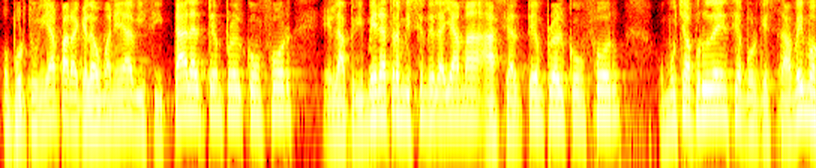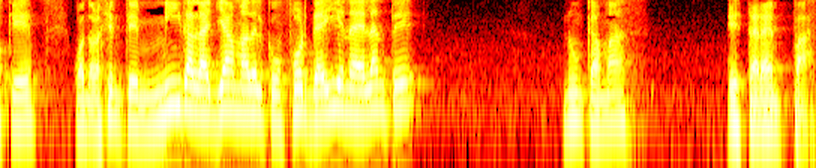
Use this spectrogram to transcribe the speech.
oportunidad para que la humanidad visitara el templo del confort en la primera transmisión de la llama hacia el templo del confort, con mucha prudencia porque sabemos que cuando la gente mira la llama del confort de ahí en adelante, nunca más estará en paz.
